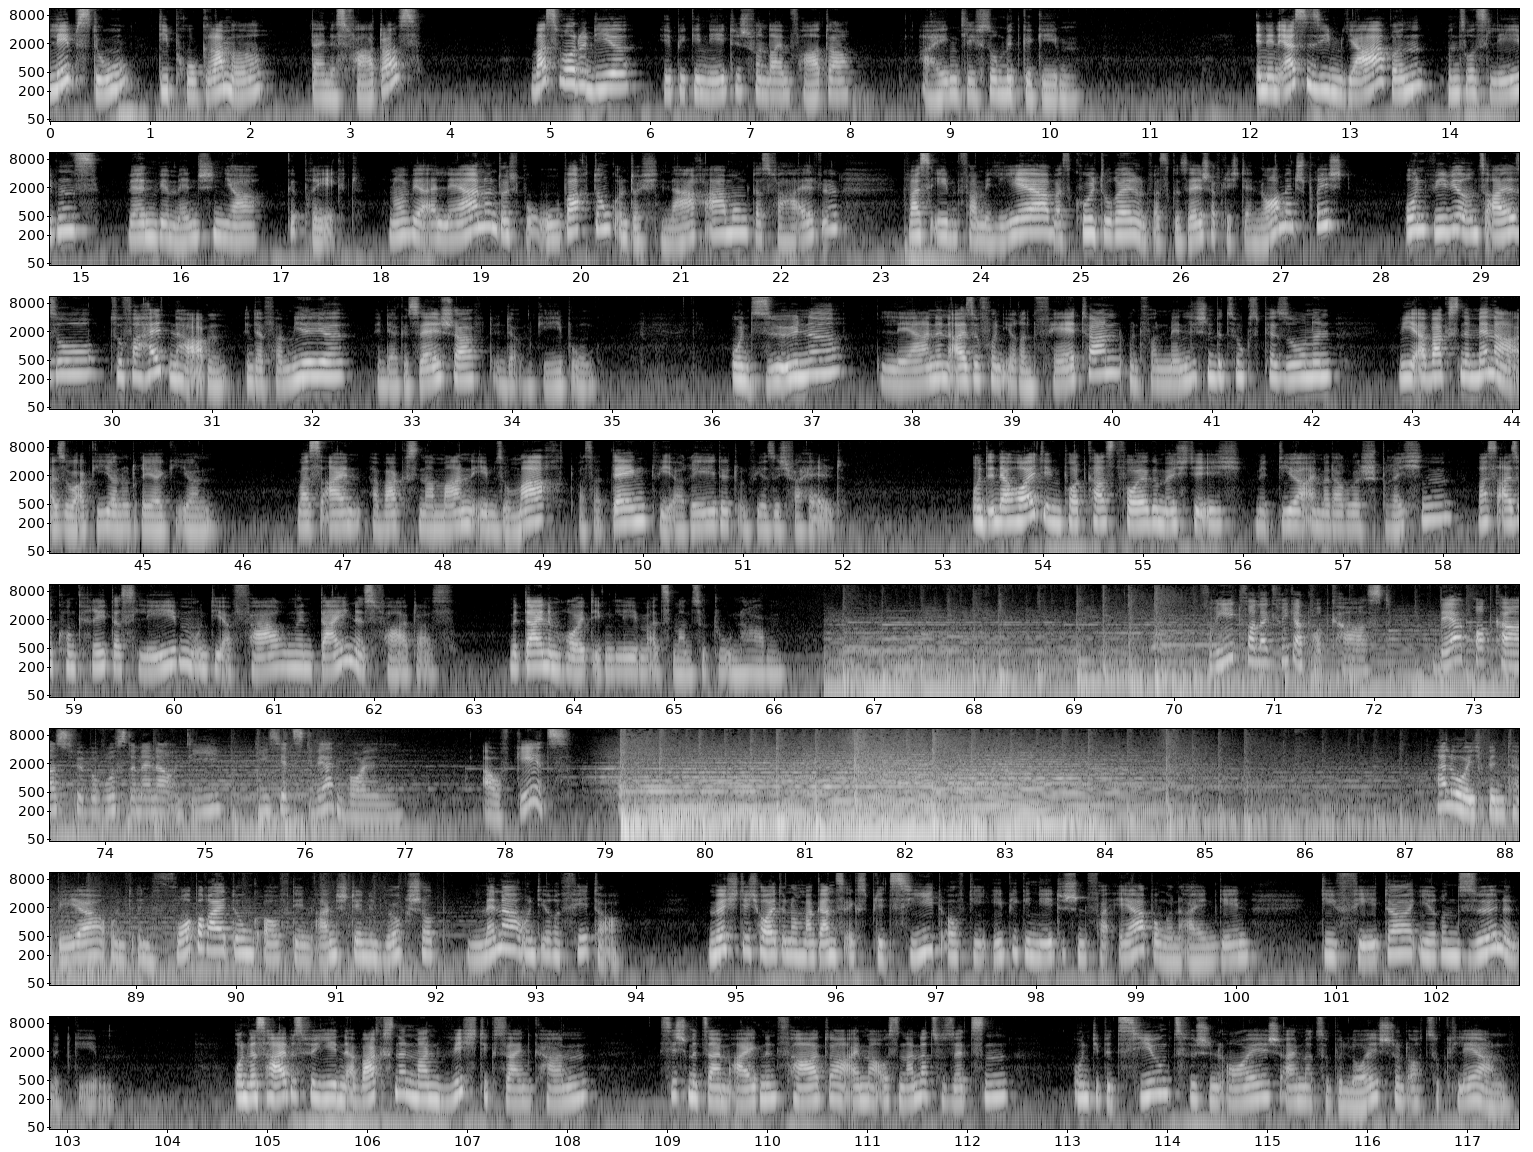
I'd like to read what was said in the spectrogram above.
Lebst du die Programme deines Vaters? Was wurde dir epigenetisch von deinem Vater eigentlich so mitgegeben? In den ersten sieben Jahren unseres Lebens werden wir Menschen ja geprägt. Ne, wir erlernen durch Beobachtung und durch Nachahmung das Verhalten, was eben familiär, was kulturell und was gesellschaftlich der Norm entspricht und wie wir uns also zu verhalten haben in der Familie, in der Gesellschaft, in der Umgebung. Und Söhne lernen also von ihren Vätern und von männlichen Bezugspersonen, wie erwachsene Männer also agieren und reagieren. Was ein erwachsener Mann ebenso macht, was er denkt, wie er redet und wie er sich verhält. Und in der heutigen Podcast-Folge möchte ich mit dir einmal darüber sprechen, was also konkret das Leben und die Erfahrungen deines Vaters mit deinem heutigen Leben als Mann zu tun haben. Friedvoller Krieger Podcast. Der Podcast für bewusste Männer und die, die es jetzt werden wollen. Auf geht's! Hallo, ich bin Tabea und in Vorbereitung auf den anstehenden Workshop Männer und ihre Väter möchte ich heute noch mal ganz explizit auf die epigenetischen Vererbungen eingehen, die Väter ihren Söhnen mitgeben. Und weshalb es für jeden erwachsenen Mann wichtig sein kann, sich mit seinem eigenen Vater einmal auseinanderzusetzen und die Beziehung zwischen euch einmal zu beleuchten und auch zu klären.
